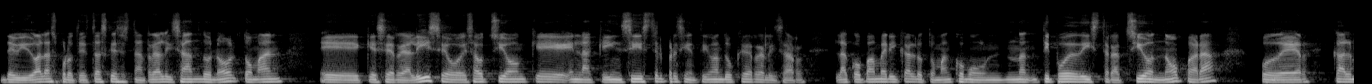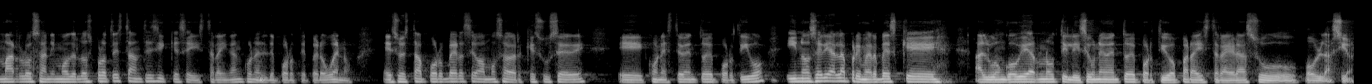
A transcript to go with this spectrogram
debido a las protestas que se están realizando, ¿no? Toman eh, que se realice o esa opción que, en la que insiste el presidente Iván Duque de realizar la Copa América lo toman como un, tipo de distracción, ¿no? Para poder calmar los ánimos de los protestantes y que se distraigan con el deporte. Pero bueno, eso está por verse, vamos a ver qué sucede eh, con este evento deportivo. Y no sería la primera vez que algún gobierno utilice un evento deportivo para distraer a su población.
